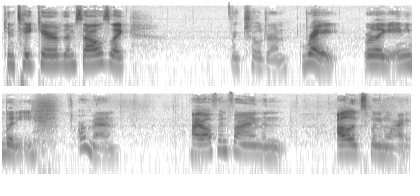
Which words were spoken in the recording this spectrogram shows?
can take care of themselves like Like children. Right. Or like anybody or men. I often find, and I'll explain why.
